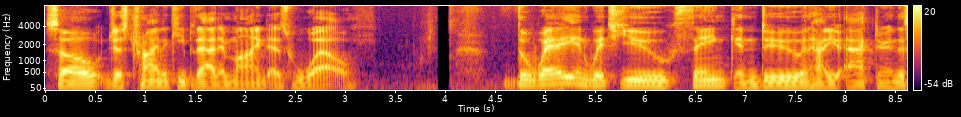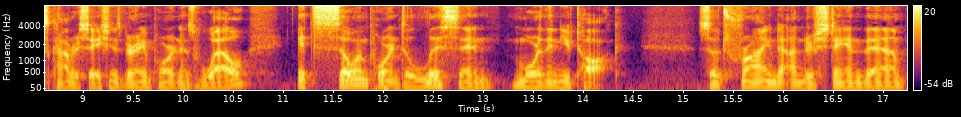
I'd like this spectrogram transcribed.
So just trying to keep that in mind as well. The way in which you think and do and how you act during this conversation is very important as well. It's so important to listen more than you talk. So trying to understand them,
